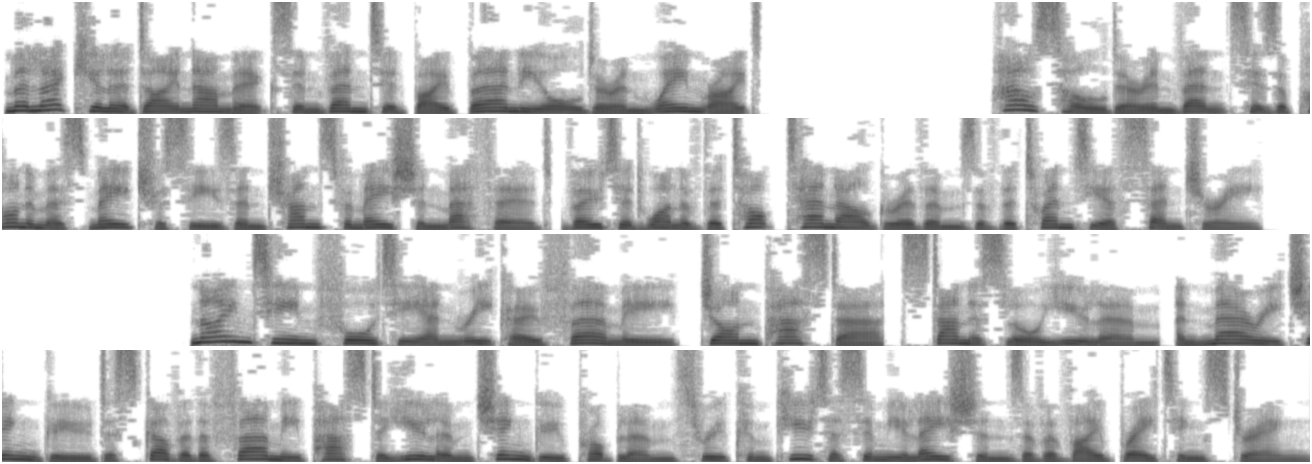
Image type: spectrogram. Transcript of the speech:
Molecular dynamics invented by Bernie Alder and Wainwright Householder invents his eponymous matrices and transformation method voted one of the top 10 algorithms of the 20th century. 1940 Enrico Fermi, John Pasta, Stanislaw Ulam, and Mary Tsingou discover the Fermi-Pasta-Ulam-Tsingou problem through computer simulations of a vibrating string.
